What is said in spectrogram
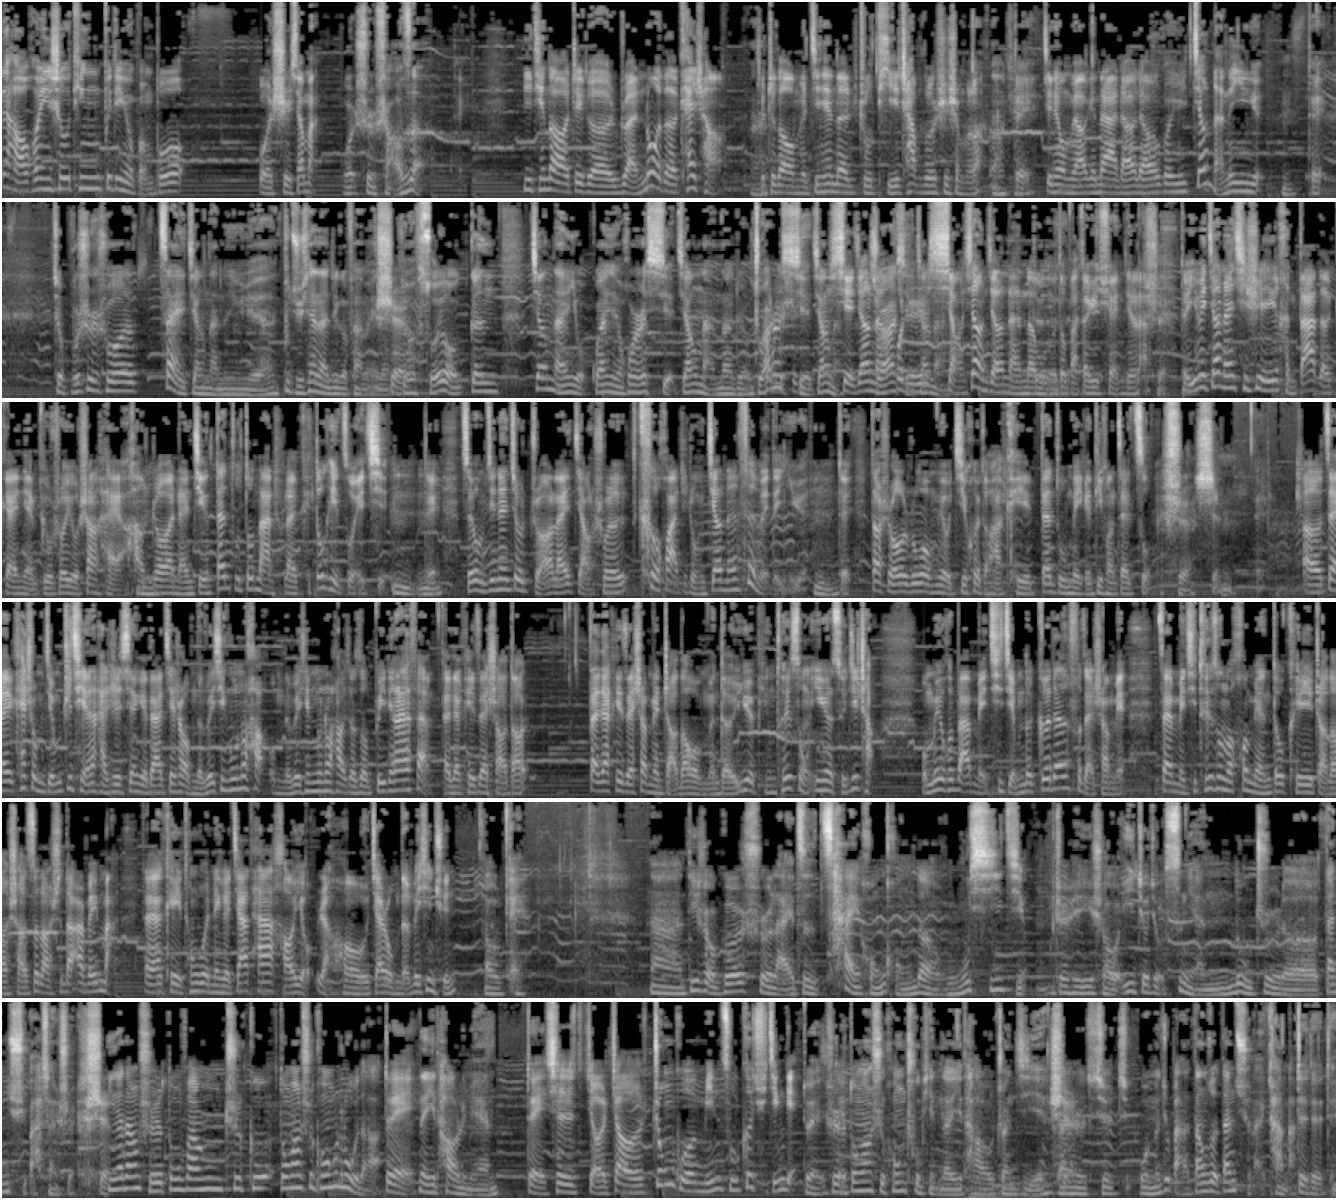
大家好，欢迎收听不一定有广播，我是小马，我是勺子。对，一听到这个软糯的开场，就知道我们今天的主题差不多是什么了。嗯，对，今天我们要跟大家聊一聊关于江南的音乐。嗯，对。就不是说在江南的音乐不局限在这个范围内，是就所有跟江南有关系的或者写江南的这种，主要是写江南，写江南或者是想象江南的，我们都把它给选进来。是对，因为江南其实有一个很大的概念，比如说有上海啊、杭州啊、南京，单独都拿出来可以都可以做一期。嗯，对，所以我们今天就主要来讲说刻画这种江南氛围的音乐。嗯，对，到时候如果我们有机会的话，可以单独每个地方再做。是是，对。呃，在开始我们节目之前，还是先给大家介绍我们的微信公众号。我们的微信公众号叫做不一定 FM，大家可以在找到，大家可以在上面找到我们的乐评推送、音乐随机场。我们也会把每期节目的歌单附在上面，在每期推送的后面都可以找到勺子老师的二维码，大家可以通过那个加他好友，然后加入我们的微信群。OK。那第一首歌是来自蔡红红的《无锡景》，这是一首一九九四年录制的单曲吧，算是。是，应该当时东方之歌、东方时空录的，对。那一套里面，对，是叫叫中国民族歌曲经典，对，是东方时空出品的一套专辑，但是就就我们就把它当做单曲来看吧，对对对。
